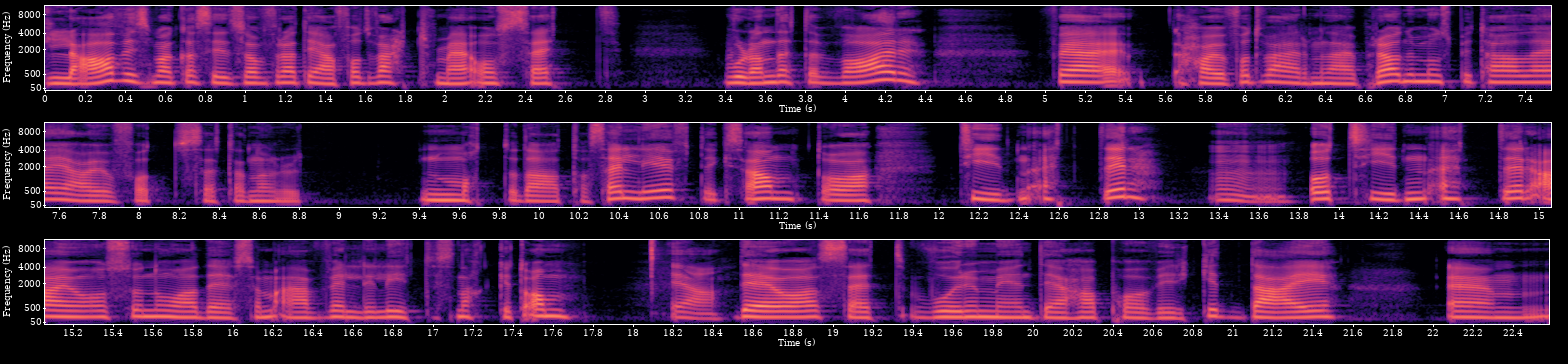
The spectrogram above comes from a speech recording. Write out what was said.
glad, hvis man kan si det sånn, for at jeg har fått vært med og sett hvordan dette var. For jeg har jo fått være med deg på Radiumhospitalet, jeg har jo fått sett deg når du måtte da ta cellegift, ikke sant, og tiden etter. Mm. Og tiden etter er jo også noe av det som er veldig lite snakket om. Ja. Det å ha sett hvor mye det har påvirket deg um,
